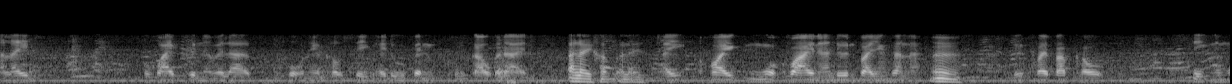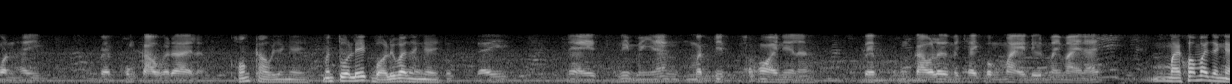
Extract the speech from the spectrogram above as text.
อะไร โปรไฟล์ขึ้นนะเวลาโพเนี่ยเขาซีกให้ดูเป็นของเก่าก็ได้นะอะไรครับอะไร ไอ้หอยงวกควายนะเดินไปอย่างนั้นนะเออ เดินไปปั๊บเขาซีกนิมนต์ให้แบบของเก่าก็ได้ล่ะของเก่ายังไง มันตัวเล็กบ่หรือว่ายังไงได้เนี่ยไอ้นี่มันยังมาติดห้อยเนี่ยนะแบบของเก่าเลยไม่ใช่ของใหม่เดินใหม่ๆนะหมายความว่ายังไง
